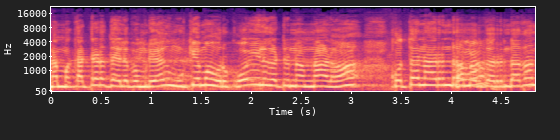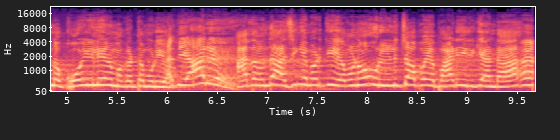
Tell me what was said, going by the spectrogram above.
நம்ம கட்டடத்தை எழுப்ப முடியாது. முக்கியமா ஒரு கோயில் கட்டணும்னாலும் கொத்தனாருன்ற ஒருத்தர் இருந்தா தான் அந்த கோயிலே நம்ம கட்ட முடியும். அது யாரு? அதை வந்து அசிங்கப்படுத்தி எவனோ ஒரு இழிச்சா போய் பாடி இருக்கான்டா ஆ.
